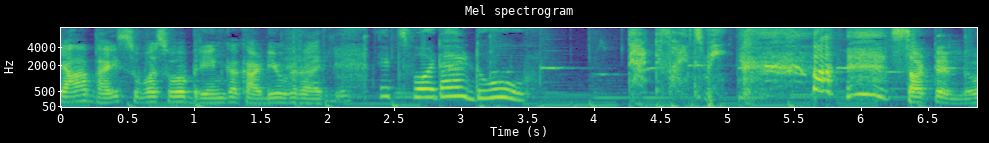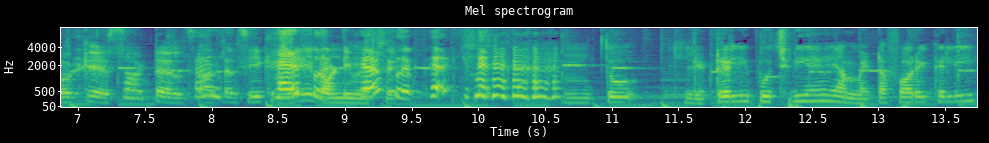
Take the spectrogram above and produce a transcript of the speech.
क्या भाई सुबह सुबह ब्रेन का कार्डियो करा रही है? It's what I do subtle okay subtle subtle सीख रही है लॉन्डी में से। hmm, तू लिटरली पूछ रही है या मेटाफोरिकली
